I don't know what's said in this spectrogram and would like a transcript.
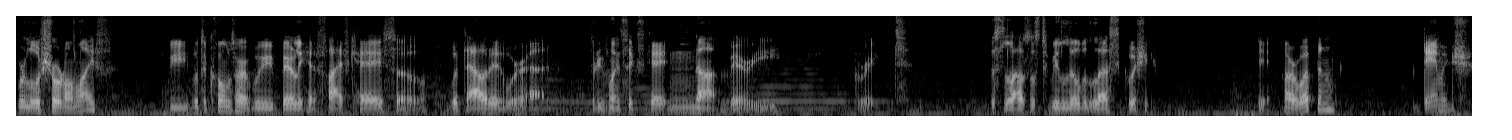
we're a little short on life. We With the Kaom's Heart we barely hit 5k, so without it we're at 3.6k, not very great. This allows us to be a little bit less squishy. Our weapon, damage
